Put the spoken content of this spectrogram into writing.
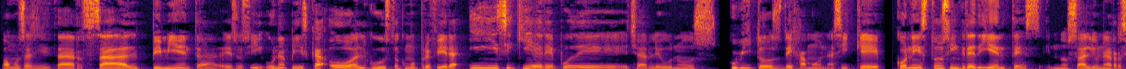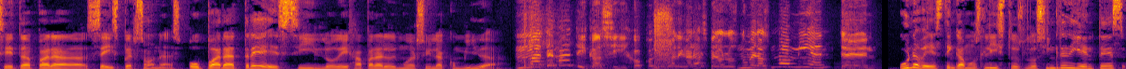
Vamos a necesitar sal, pimienta, eso sí, una pizca o al gusto como prefiera y si quiere puede echarle unos cubitos de jamón. Así que con estos ingredientes nos sale una receta para seis personas o para tres si lo deja para el almuerzo y la comida. Matemáticas, hijo, con eso alegarás, pero los números no mienten. Una vez tengamos listos los ingredientes,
